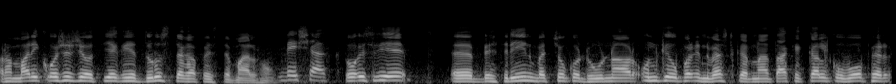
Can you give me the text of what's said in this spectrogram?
और हमारी कोशिश ये होती है कि ये दुरुस्त जगह पे इस्तेमाल हों। बेशक। तो इसलिए बेहतरीन बच्चों को ढूंढना और उनके ऊपर इन्वेस्ट करना ताकि कल को वो फिर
